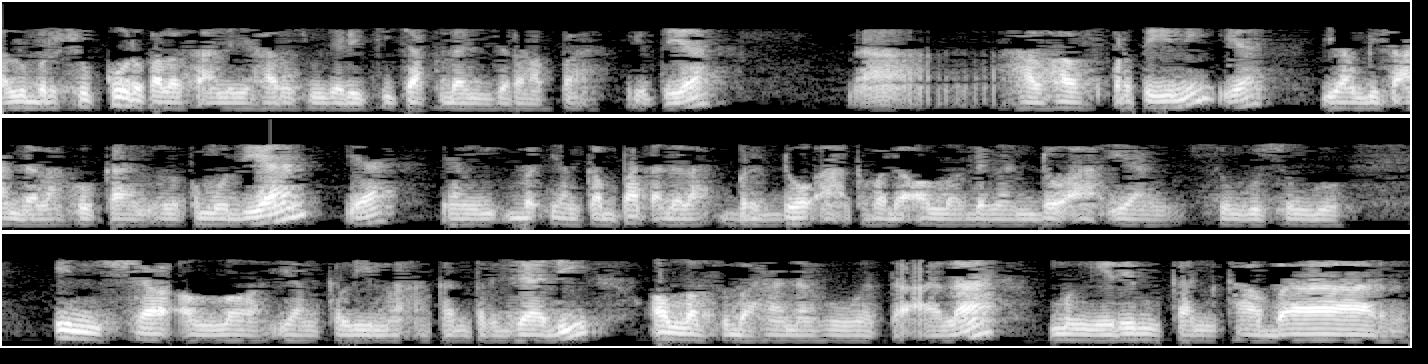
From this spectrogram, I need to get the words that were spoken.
lalu bersyukur kalau seandainya harus menjadi cicak dan jerapah gitu ya. Nah, hal-hal seperti ini ya yang bisa Anda lakukan. Lalu kemudian ya yang yang keempat adalah berdoa kepada Allah dengan doa yang sungguh-sungguh. Insya Allah yang kelima akan terjadi. Allah subhanahu wa ta'ala mengirimkan kabar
